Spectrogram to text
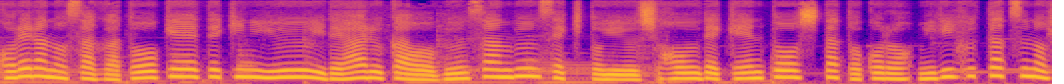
これらの差が統計的に優位であるかを分散分析という手法で検討したところ、右2つの1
